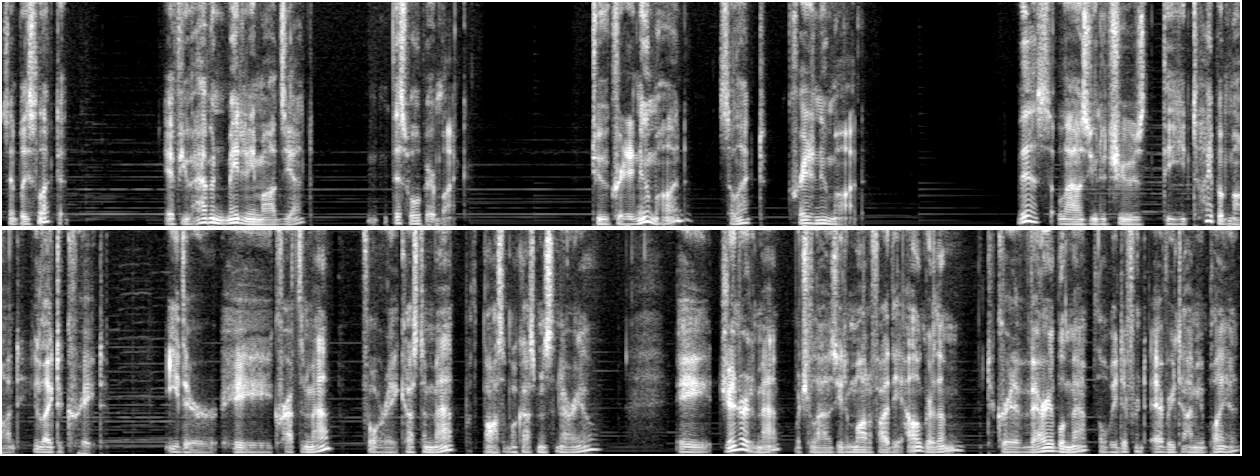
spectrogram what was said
simply select it. If you haven't made any mods yet, this will appear blank. To create a new mod, select Create a new mod. This allows you to choose the type of mod you'd like to create, either a crafted map for a custom map with possible custom scenario, a generated map, which allows you to modify the algorithm to create a variable map that will be different every time you play it,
